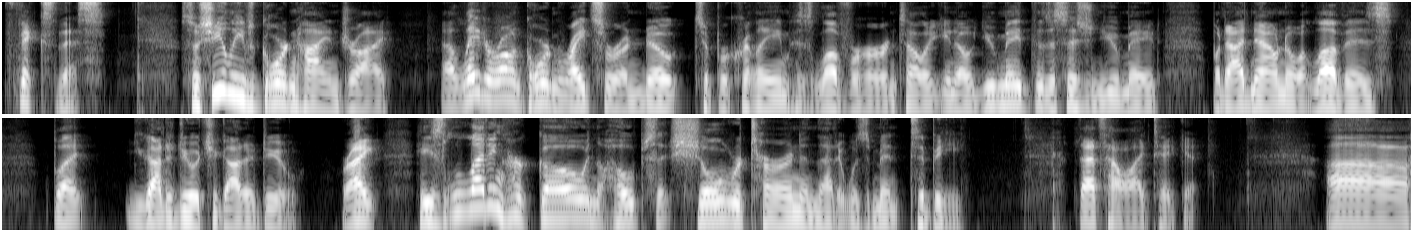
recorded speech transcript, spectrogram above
fix this. So she leaves Gordon high and dry. Uh, later on, Gordon writes her a note to proclaim his love for her and tell her, you know, you made the decision you made, but I now know what love is, but you got to do what you got to do, right? He's letting her go in the hopes that she'll return and that it was meant to be. That's how I take it. Uh,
